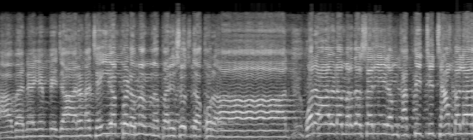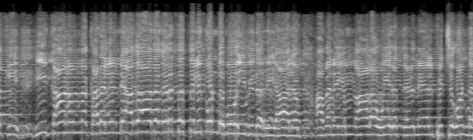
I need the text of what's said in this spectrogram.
അവനെയും വിചാരണ ചെയ്യപ്പെടുമെന്ന് പരിശുദ്ധ ഖുർആൻ. ഒരാളുടെ മൃതശരീരം കത്തിച്ച് ചാമ്പലാക്കി ഈ കാണുന്ന കടലിന്റെ അഗാധ ഗർത്തത്തിൽ കൊണ്ടുപോയി വിതറിയാലും അവനെയും നാളെ ഉയരത്തെഴുന്നേൽപ്പിച്ചുകൊണ്ട്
